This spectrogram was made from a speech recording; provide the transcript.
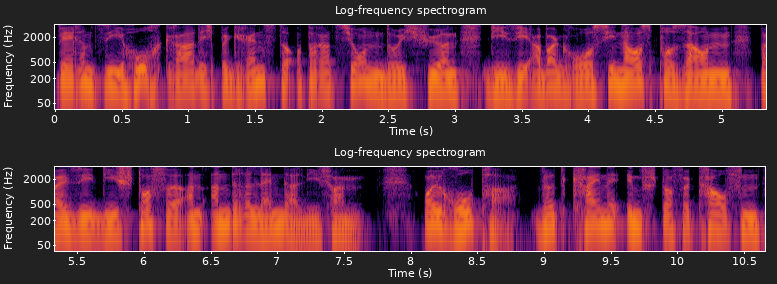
während sie hochgradig begrenzte Operationen durchführen, die sie aber groß hinausposaunen, weil sie die Stoffe an andere Länder liefern. Europa wird keine Impfstoffe kaufen,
